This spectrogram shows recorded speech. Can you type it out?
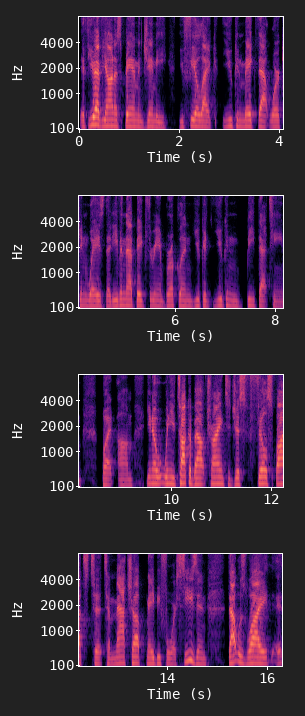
if you have Giannis, Bam, and Jimmy, you feel like you can make that work in ways that even that big three in Brooklyn, you could you can beat that team. But um, you know, when you talk about trying to just fill spots to to match up maybe for a season, that was why eh,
